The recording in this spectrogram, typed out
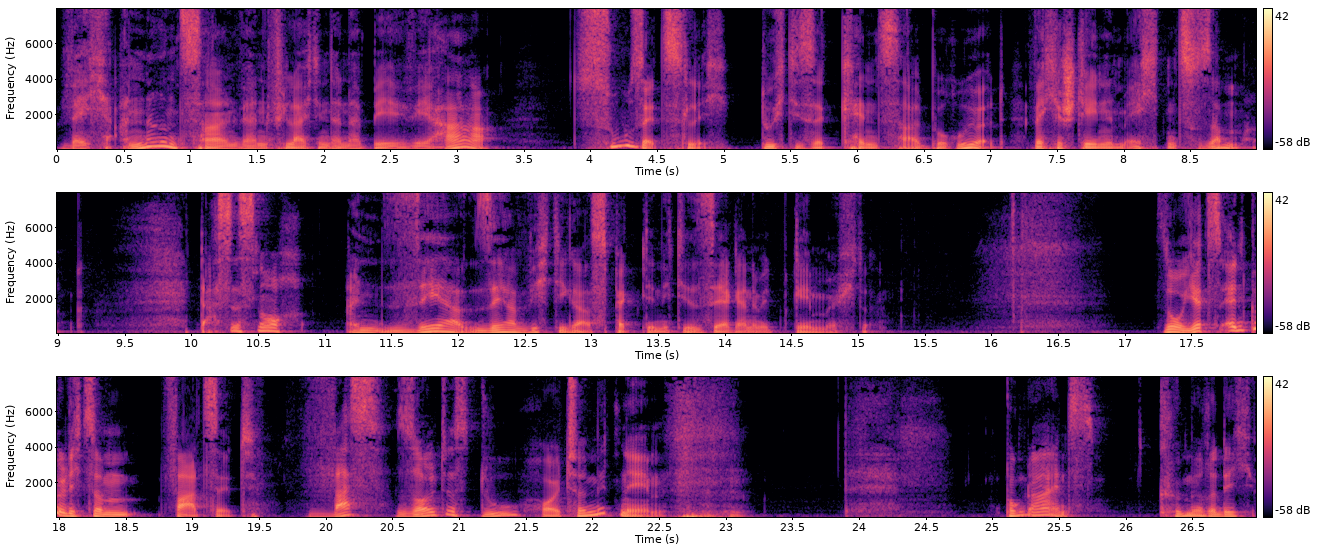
welche anderen Zahlen werden vielleicht in deiner BWH zusätzlich durch diese Kennzahl berührt? Welche stehen im echten Zusammenhang? Das ist noch ein sehr, sehr wichtiger Aspekt, den ich dir sehr gerne mitgeben möchte. So, jetzt endgültig zum Fazit. Was solltest du heute mitnehmen? Punkt 1. Kümmere dich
